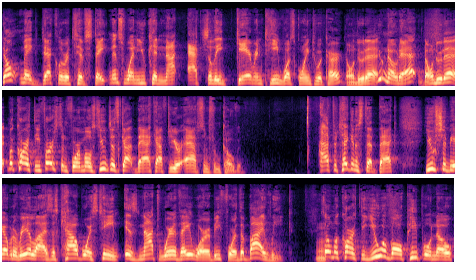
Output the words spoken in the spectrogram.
don't make declarative statements when you cannot actually guarantee what's going to occur. Don't do that. You know that. Don't do that. McCarthy, first and foremost, you just got back after your absence from COVID. After taking a step back, you should be able to realize this Cowboys team is not where they were before the bye week. Mm. So, McCarthy, you of all people know,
